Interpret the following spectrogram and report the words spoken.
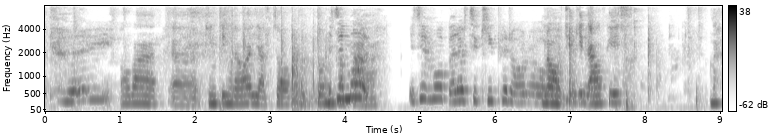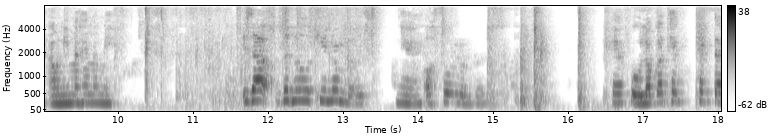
Okay. เพราะว่าเอ่อจริงๆ แล้วอะอยากจองต้น Is ผ้า it ป่า more? Is it more better to keep it on or? no take it out please มาเอานี้มาให้มามี Is that the lucky numbers เนี่ย or phone numbers? careful แล้วก็ take take the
